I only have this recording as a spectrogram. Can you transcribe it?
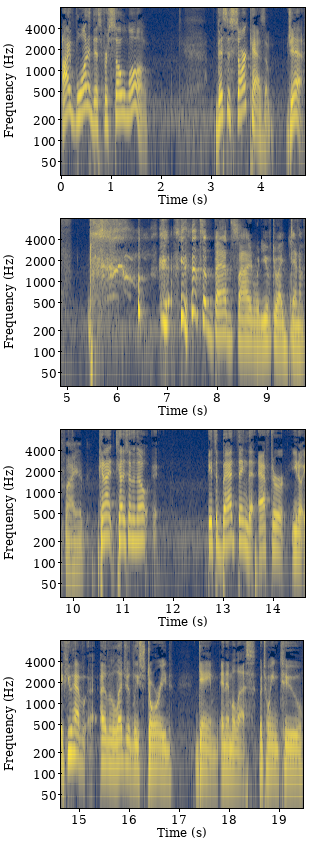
I've wanted this for so long. This is sarcasm, Jeff. That's a bad sign when you have to identify it. Can I tell you something though? It's a bad thing that after, you know, if you have an allegedly storied game in MLS between two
